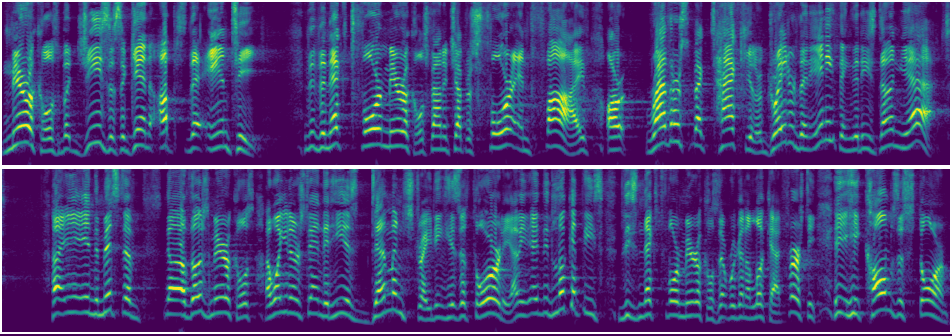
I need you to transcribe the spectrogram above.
miracles, but Jesus again ups the ante. The, the next four miracles found in chapters four and five are rather spectacular, greater than anything that he's done yet. Uh, in the midst of, uh, of those miracles, I want you to understand that he is demonstrating his authority. I mean, look at these, these next four miracles that we're going to look at. First, he, he, he calms a storm,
